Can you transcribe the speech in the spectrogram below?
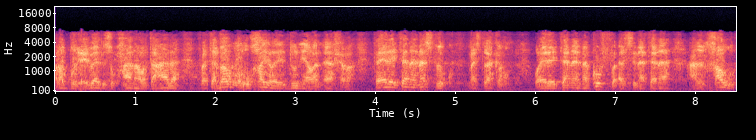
رب العباد سبحانه وتعالى فتبوأوا خير الدنيا والآخرة. فيا ليتنا نسلك مسلكهم ويا ليتنا نكف ألسنتنا عن الخوض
